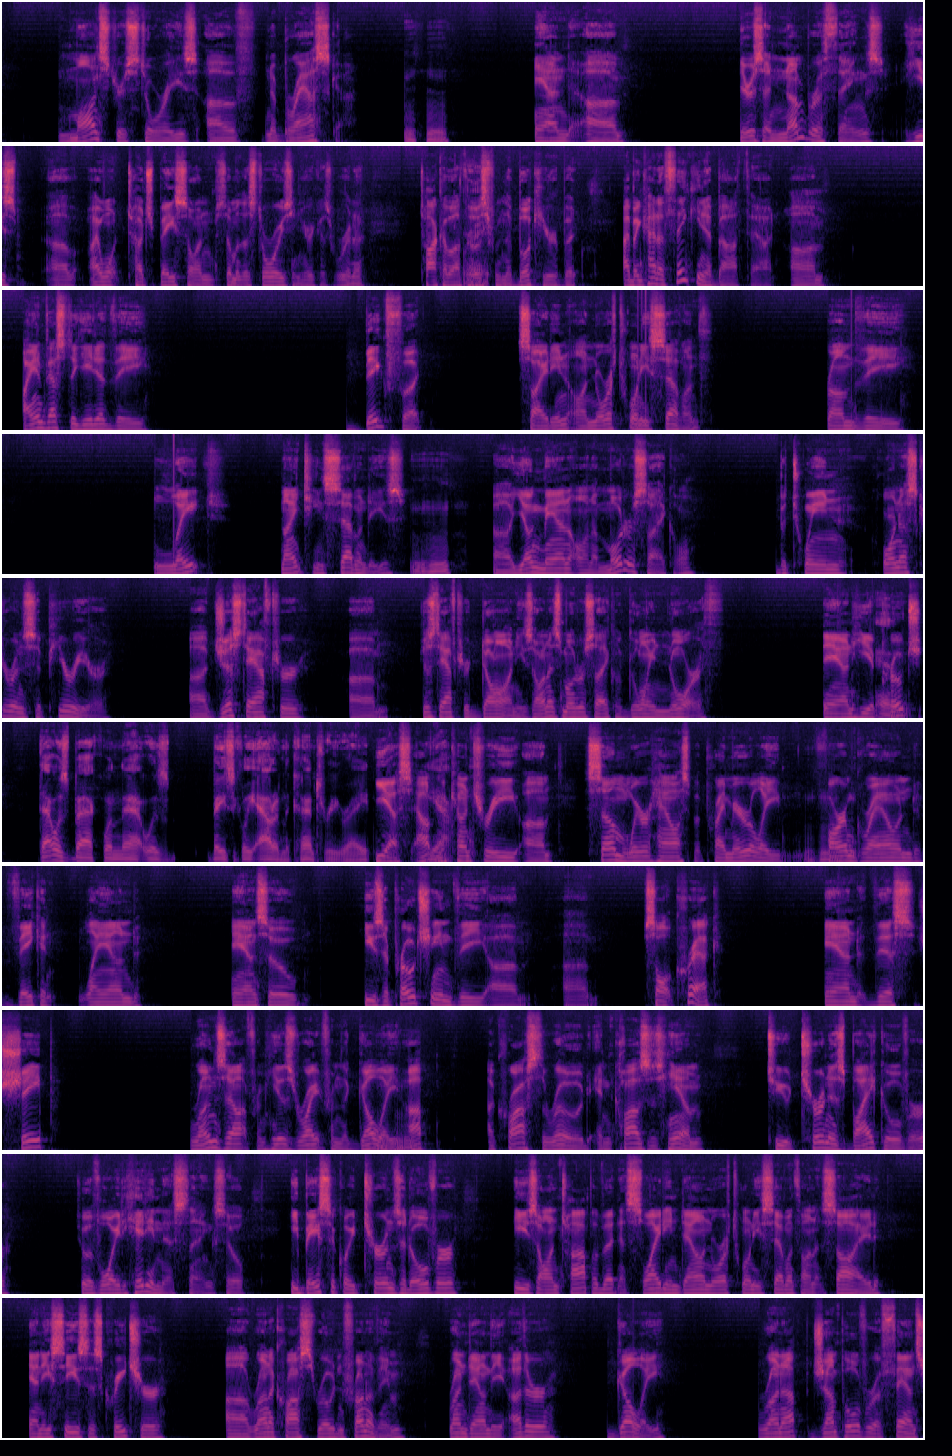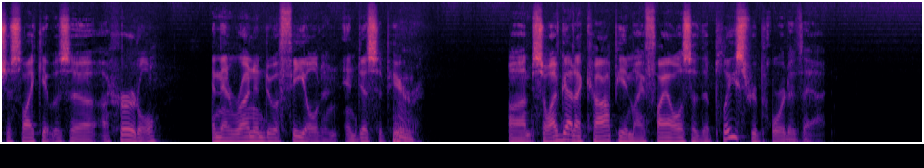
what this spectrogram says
monster stories of Nebraska. Mm-hmm. And um, there's a number of things. He's. Uh, I won't touch base on some of the stories in here because we're going to talk about those Right. from the book here. But I've been kind of thinking about that. Um, I investigated the Bigfoot sighting on North 27th from the late 1970s. A young man on a motorcycle between Cornhusker and Superior, uh, just after um, just after dawn. He's on his motorcycle going north, and he And approached. that was back when that was basically out in the country, right? Yes, out in the country, um, some warehouse, but primarily farm ground, vacant land. And so he's approaching the um, uh, Salt Creek, and this shape runs out from his right from the gully up across the road and causes him to turn his bike over to avoid hitting this thing. So he basically turns it over. He's on top of it and it's sliding down North 27th on its side. And he sees this creature uh, run across the road in front of him, run down the other gully, run up, jump over a fence just like it was a, a hurdle, and then run into a field and, and disappear. Um, so I've got a copy in my files of the police report of that.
